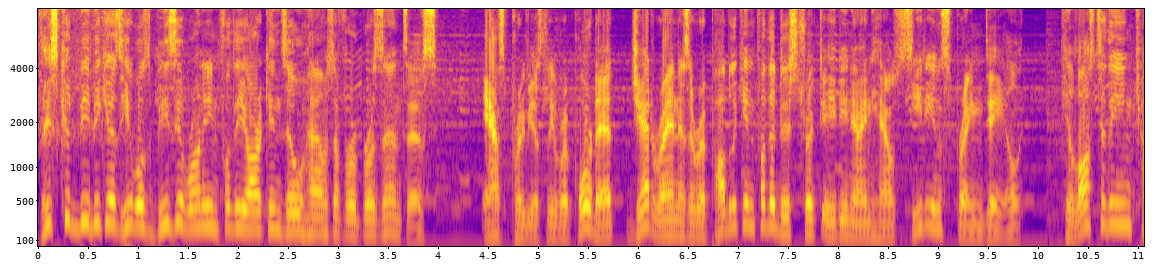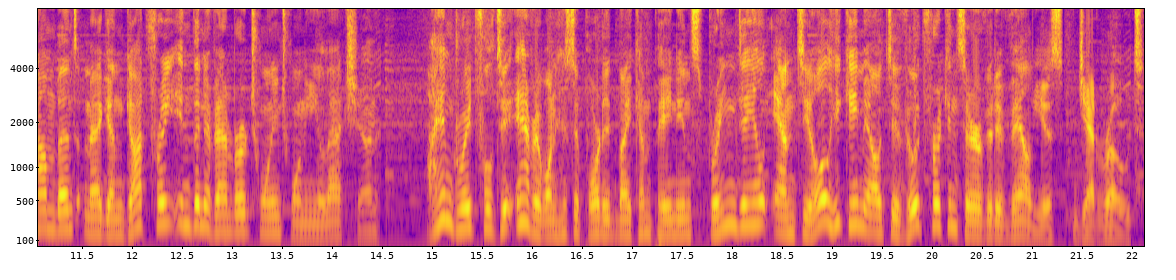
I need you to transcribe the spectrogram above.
This could be because he was busy running for the Arkansas House of Representatives. As previously reported, Jed ran as a Republican for the District 89 House seat in Springdale. He lost to the incumbent Megan Godfrey in the November 2020 election. I am grateful to everyone who supported my campaign in Springdale and to all who came out to vote for conservative values, Jed wrote.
